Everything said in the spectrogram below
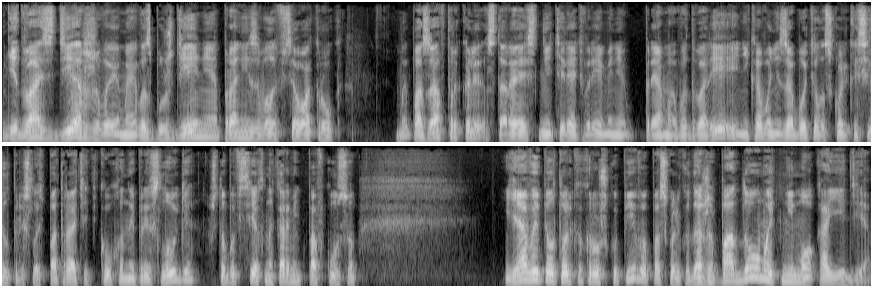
Едва сдерживаемое возбуждение пронизывало все вокруг — мы позавтракали, стараясь не терять времени прямо во дворе, и никого не заботило, сколько сил пришлось потратить кухонной прислуге, чтобы всех накормить по вкусу. Я выпил только кружку пива, поскольку даже подумать не мог о еде.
